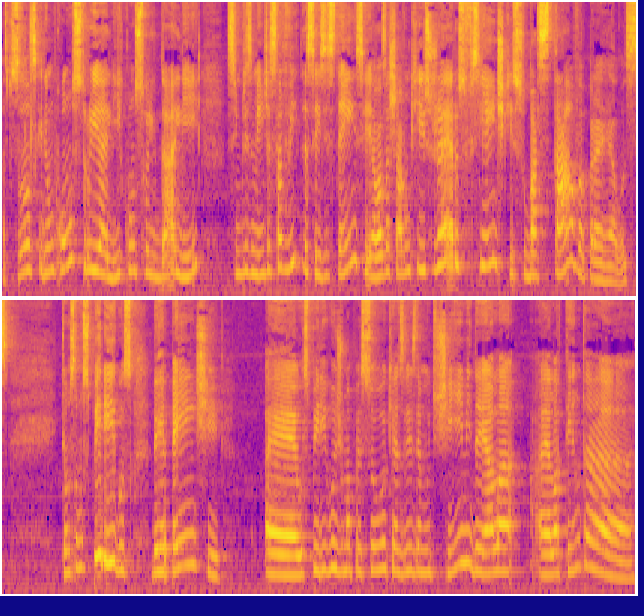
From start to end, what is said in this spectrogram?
As pessoas elas queriam construir ali, consolidar ali simplesmente essa vida, essa existência. E elas achavam que isso já era o suficiente, que isso bastava para elas. Então são os perigos. De repente, é, os perigos de uma pessoa que às vezes é muito tímida e ela, ela tenta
